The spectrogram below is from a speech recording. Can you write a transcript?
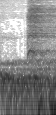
you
